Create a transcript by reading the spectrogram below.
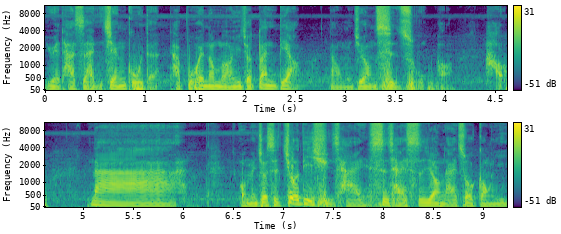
因为它是很坚固的，它不会那么容易就断掉。那我们就用赤竹，好，好。那我们就是就地取材，适材适用来做工艺。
